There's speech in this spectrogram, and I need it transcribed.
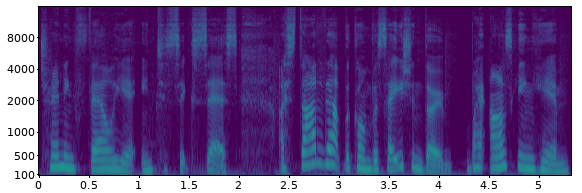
turning failure into success. I started out the conversation, though, by asking him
